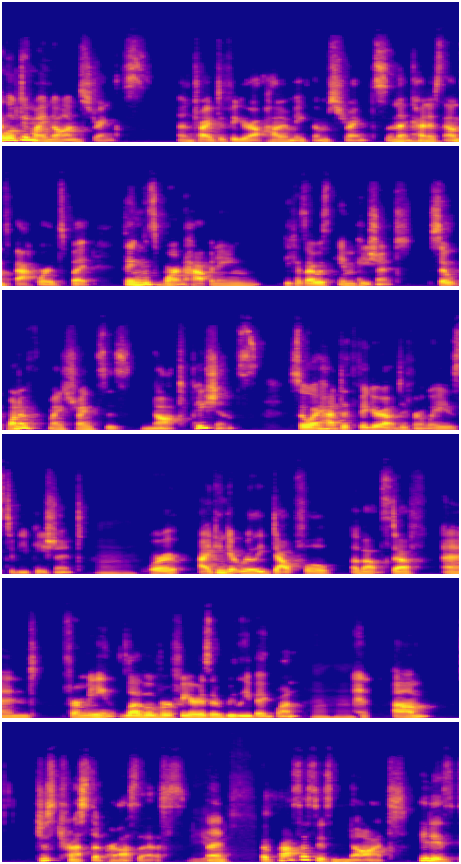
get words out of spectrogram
I looked at my non strengths and tried to figure out how to make them strengths. And that kind of mm-hmm. sounds backwards, but things weren't happening because I was impatient. So one of my strengths is not patience. So I had to figure out different ways to be patient. Mm. Or I can get really doubtful about stuff. And for me, love over fear is a really big one. Mm-hmm. And um, just trust the process. Yes. And the process is not, it is,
